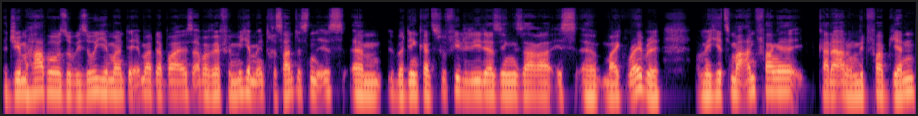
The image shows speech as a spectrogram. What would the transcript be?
Jim Harbour sowieso jemand, der immer dabei ist, aber wer für mich am interessantesten ist, ähm, über den kannst du viele Lieder singen, Sarah, ist äh, Mike Rabel. Und wenn ich jetzt mal anfange, keine Ahnung, mit Fabienne,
